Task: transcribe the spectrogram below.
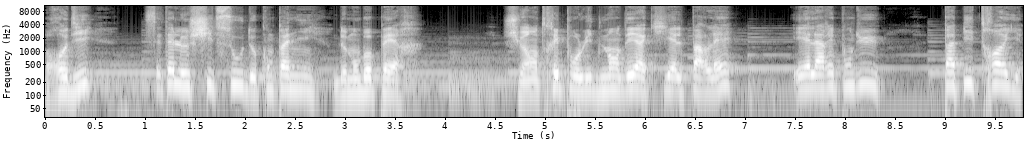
Rodi, c'était le shih tzu de compagnie de mon beau-père. Je suis entré pour lui demander à qui elle parlait, et elle a répondu Papy Troy,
